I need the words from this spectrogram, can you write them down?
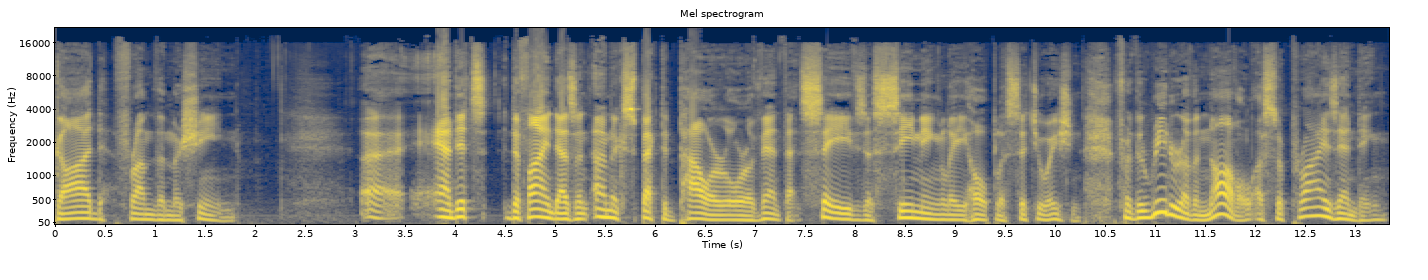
God from the machine. Uh, and it's defined as an unexpected power or event that saves a seemingly hopeless situation. For the reader of a novel, a surprise ending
